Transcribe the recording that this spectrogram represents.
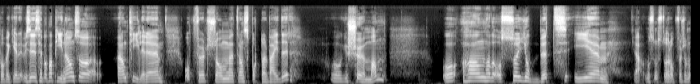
påpeker. Hvis vi ser på papirene hans, så er han tidligere oppført som transportarbeider og sjømann, og han hadde også jobbet i ja, noe som står oppført som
